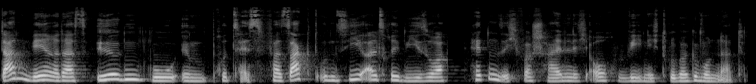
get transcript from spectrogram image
Dann wäre das irgendwo im Prozess versackt und Sie als Revisor hätten sich wahrscheinlich auch wenig drüber gewundert.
